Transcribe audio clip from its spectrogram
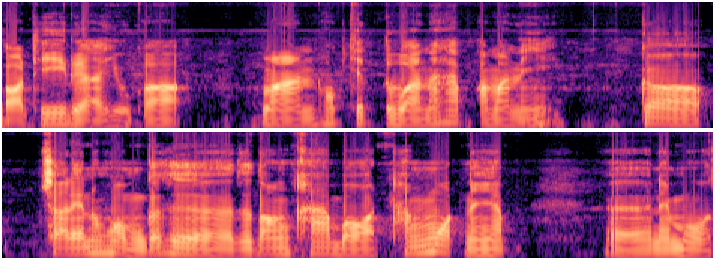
บอสที่เหลืออยู่ก็ประมาณหกเจ็ดตัวนะครับ ประมาณนี้ ก็ชาเลนจ์ของผมก็คือจะต้องฆ่าบอสทั้งหมดนะครับเอ่อในโหมด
